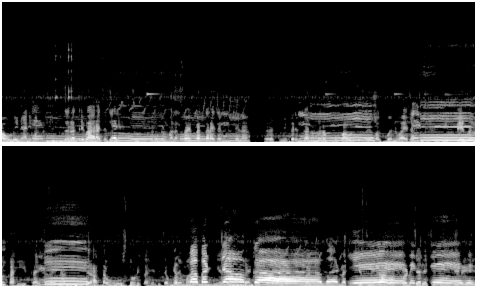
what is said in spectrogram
आवडीने आणि मग जर रात्री बाराच्या जरी झोपेतून उठून मला स्वयंपाक करायचा म्हटलं ना खरंच मी करेन. कारण मला खूप आवडतो स्वयंपाक बनवायला. मी वेगवेगळं काहीही ट्राय करायला. तर आता ऊस थोडीच आहे त्याच्यामुळे मला नक्कीच मी गावाकडच्या रेसिपी वगैरे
